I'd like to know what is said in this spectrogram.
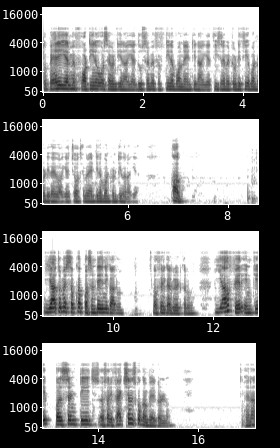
तो पहले ईयर में फोर्टीन ओवर सेवनटीन आ गया, दूसरे में फिफ्टीन अपॉन नाइनटीन आ गया, तीसरे में twenty three upon twenty five आ गया, चौथे में नाइनटीन अपॉन ट्वेंटी वन आ गया। अब, या तो मैं सबका परसेंटेज निकालूं और फिर कैलकुलेट करूँ, या फिर इनके परसेंटेज सॉरी फ्रैक्शंस को कंपेयर कर लूँ। है ना?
